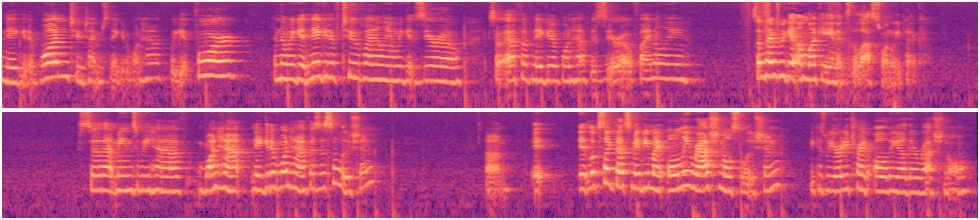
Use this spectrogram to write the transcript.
negative one. Two times negative one half. We get four. And then we get negative two finally, and we get zero. So f of negative one half is zero finally. Sometimes we get unlucky and it's the last one we pick. So that means we have one half, negative one half is a solution. Um, it, it looks like that's maybe my only rational solution because we already tried all the other rational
